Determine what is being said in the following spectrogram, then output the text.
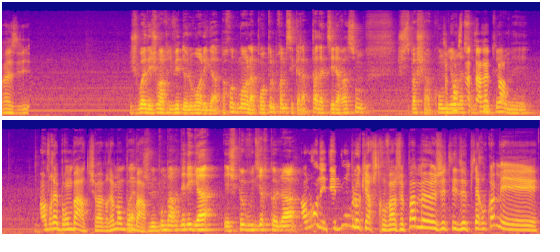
Vas-y. Je vois des gens arriver de loin, les gars. Par contre, moi, la Panto, le problème, c'est qu'elle a pas d'accélération. Je sais pas, je suis à combien là ça, sur le compteur, mais. En vrai, bombarde, tu vois, vraiment Ouais, bombarde. je vais bombarder, les gars. Et je peux vous dire que là. En vrai, on est des bons bloqueurs, je trouve. Hein. Je veux pas me jeter de pierre ou quoi, mais.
